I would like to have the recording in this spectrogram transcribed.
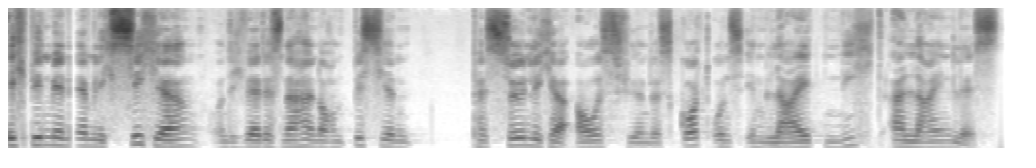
Ich bin mir nämlich sicher, und ich werde es nachher noch ein bisschen persönlicher ausführen, dass Gott uns im Leid nicht allein lässt.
